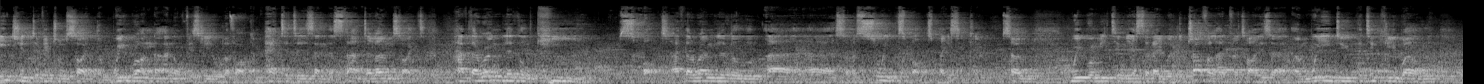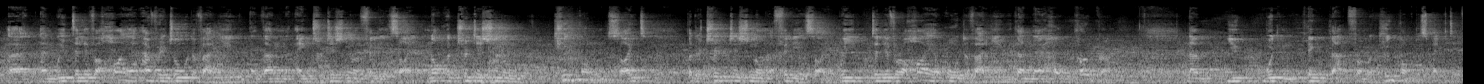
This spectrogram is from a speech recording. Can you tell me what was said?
each individual site that we run, and obviously all of our competitors and the standalone sites, have their own little key spots, have their own little uh, uh, sort of sweet spots, basically. So we were meeting yesterday with a travel advertiser, and we do particularly well, uh, and we deliver higher average order value than a traditional affiliate site, not a traditional coupon site, but a traditional affiliate site. We deliver a higher order value than their whole program. Now, you wouldn't think that from a coupon perspective.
